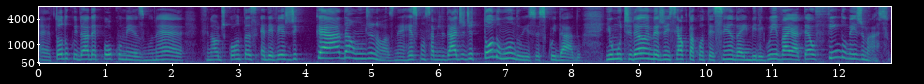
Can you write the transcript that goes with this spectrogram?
É, todo cuidado é pouco mesmo, né? Afinal de contas, é dever de cada um de nós, né? Responsabilidade de todo mundo isso, esse cuidado. E o mutirão emergencial que está acontecendo aí em Birigui vai até o fim do mês de março.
